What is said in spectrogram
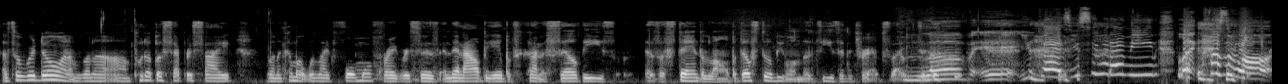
that's what we're doing. I'm gonna um, put up a separate site. I'm gonna come up with like four more fragrances, and then I'll be able to kind of sell these as a standalone, but they'll still be on the Tees in the Trap site. Too. Love it, you guys. You see what I mean? Like, first of all,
